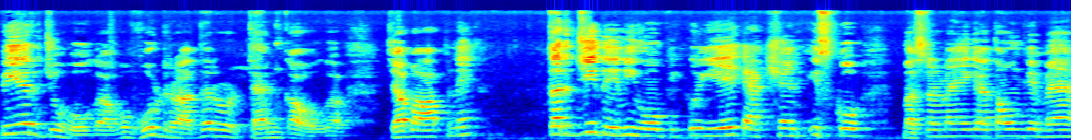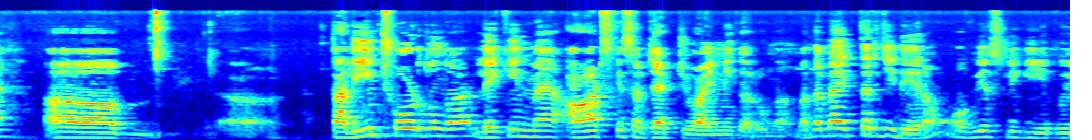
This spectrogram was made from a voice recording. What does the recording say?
पेयर जो होगा वो वुड रादर और देन का होगा। जब आपने तरजीह देनी हो कि कोई एक एक्शन इसको मसलन मैं ये कहता हूँ कि मैं आ, आ, तालीम छोड़ दूँगा लेकिन मैं आर्ट्स के सब्जेक्ट ज्वाइन नहीं करूँगा। मतलब मैं एक तरजीह दे रहा हूँ ऑब्वियसली कि ये कोई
